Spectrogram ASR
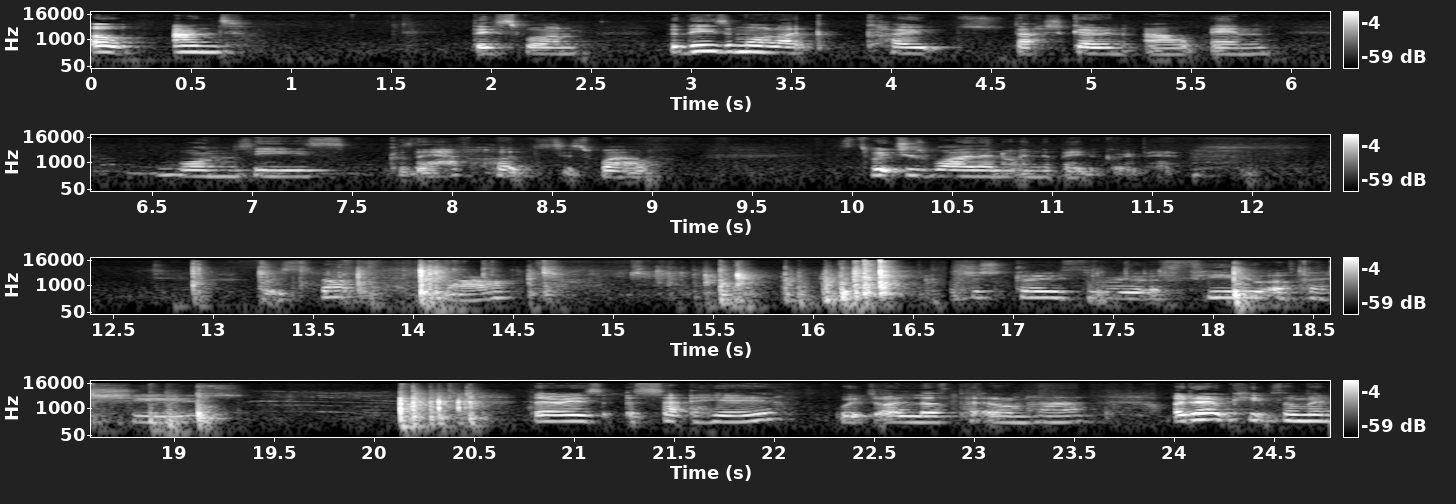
Oh and this one. But these are more like coats that's going out in onesies because they have hoods as well. Which is why they're not in the baby group bit so that's that. Just go through a few of her shoes. There is a set here, which I love putting on her. I don't keep them in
